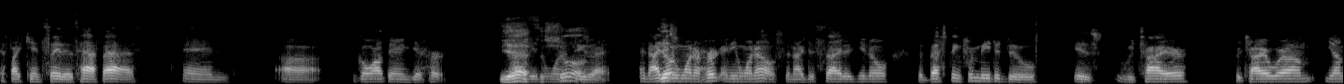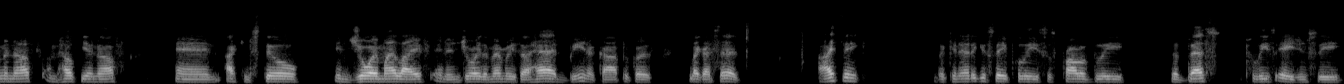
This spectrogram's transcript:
if I can say this, half ass and uh, go out there and get hurt. Yeah, I didn't for want sure. to do that. And I yep. didn't want to hurt anyone else. And I decided, you know, the best thing for me to do is retire, retire where I'm young enough, I'm healthy enough, and I can still enjoy my life and enjoy the memories I had being a cop because, like I said, I think the Connecticut State Police is probably the best police agency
